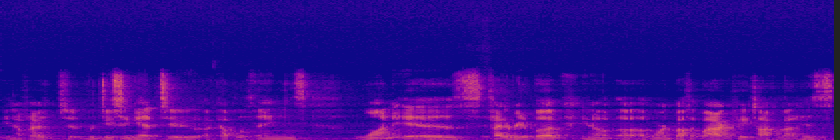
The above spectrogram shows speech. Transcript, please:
you know, if I was reducing it to a couple of things, one is if I had to read a book, you know, a, a Warren Buffett biography talking about his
